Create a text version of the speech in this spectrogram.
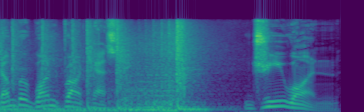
number one broadcasting. G1.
